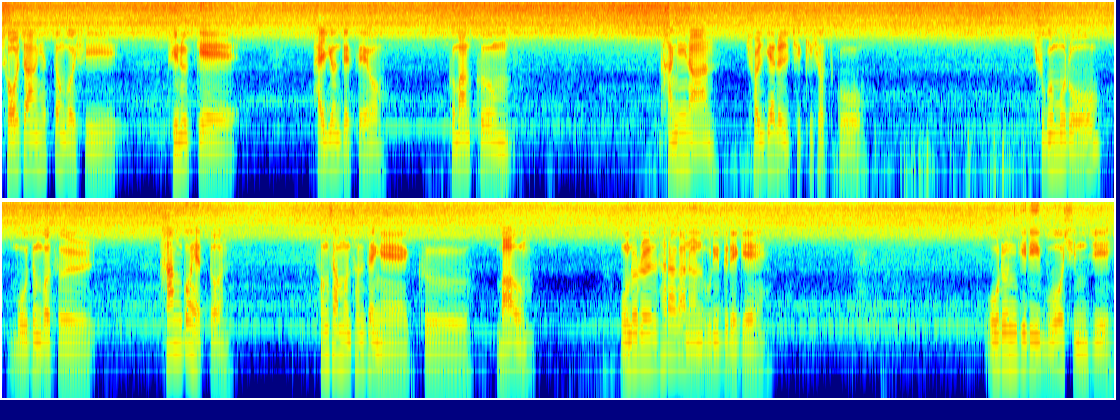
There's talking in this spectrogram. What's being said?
저장했던 것이 뒤늦게 발견됐대요. 그만큼 강인한 절개를 지키셨고 죽음으로 모든 것을 항거했던 성삼문 선생의 그 마음 오늘을 살아가는 우리들에게 옳은 길이 무엇인지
